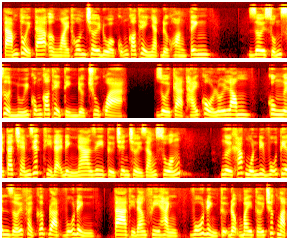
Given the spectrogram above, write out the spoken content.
Tám tuổi ta ở ngoài thôn chơi đùa cũng có thể nhặt được hoàng tinh. Rơi xuống sườn núi cũng có thể tìm được chu quả. Rồi cả thái cổ lôi long, cùng người ta chém giết thì đại đỉnh Na Di từ trên trời giáng xuống. Người khác muốn đi vũ tiên giới phải cướp đoạt vũ đỉnh, ta thì đang phi hành, vũ đỉnh tự động bay tới trước mặt.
